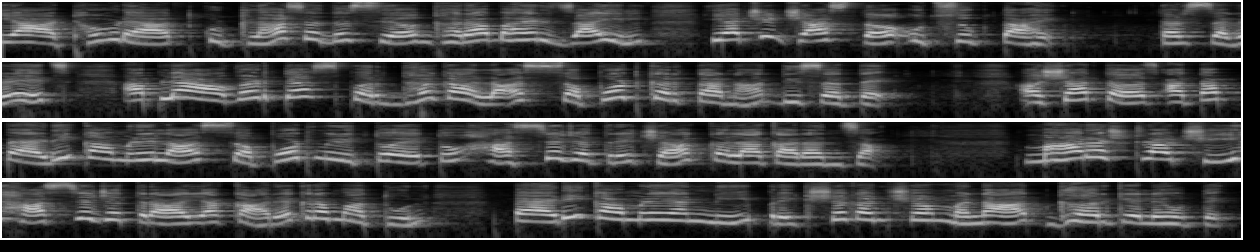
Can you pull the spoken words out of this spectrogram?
या आठवड्यात कुठला सदस्य घराबाहेर जाईल याची जास्त उत्सुकता आहे. तर सगळेच आपल्या आवडत्या स्पर्धकाला सपोर्ट करताना दिसत आहे. अशातच आता पॅडी कांबळेला सपोर्ट मिळतोय तो हास्य जत्रेच्या कलाकारांचा. महाराष्ट्राची हास्य जत्रा या कार्यक्रमातून पॅडी कांबळे यांनी प्रेक्षकांच्या मनात घर केले होते.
